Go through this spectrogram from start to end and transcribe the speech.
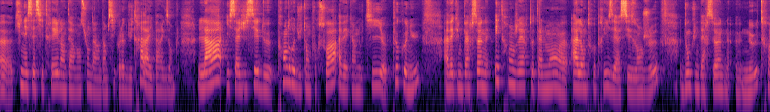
euh, qui nécessiterait l'intervention d'un psychologue du travail, par exemple. Là, il s'agissait de prendre du temps pour soi avec un outil peu connu, avec une personne étrangère totalement à l'entreprise et à ses enjeux, donc une personne neutre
